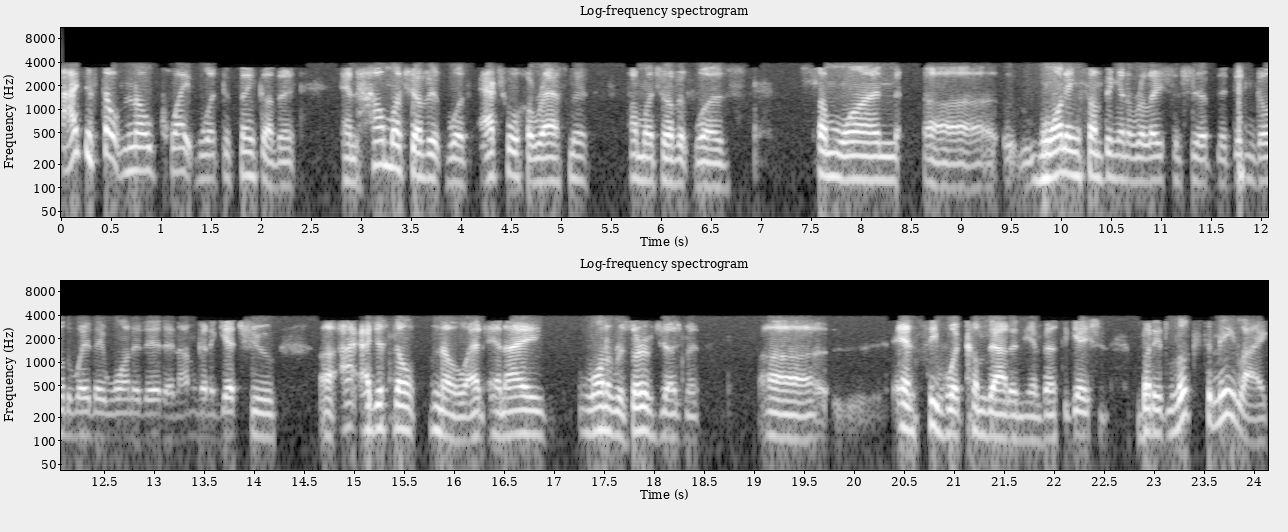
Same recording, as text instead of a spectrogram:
I just don't know quite what to think of it, and how much of it was actual harassment, how much of it was someone uh wanting something in a relationship that didn't go the way they wanted it and I'm going to get you uh, I, I just don't know, I, and I want to reserve judgment uh, and see what comes out in the investigation. But it looks to me like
